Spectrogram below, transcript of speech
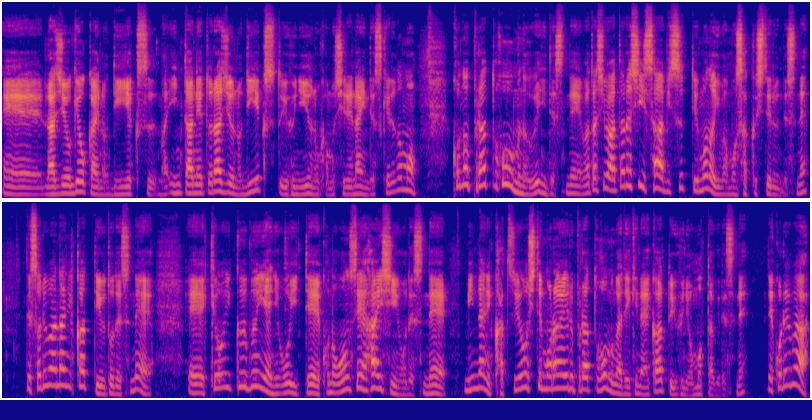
えー、ラジオ業界の DX、まあ、インターネットラジオの DX というふうに言うのかもしれないんですけれども、このプラットフォームの上にですね、私は新しいサービスっていうものを今模索してるんですね。で、それは何かっていうとですね、え、教育分野において、この音声配信をですね、みんなに活用してもらえるプラットフォームができないかというふうに思ったわけですね。で、これは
